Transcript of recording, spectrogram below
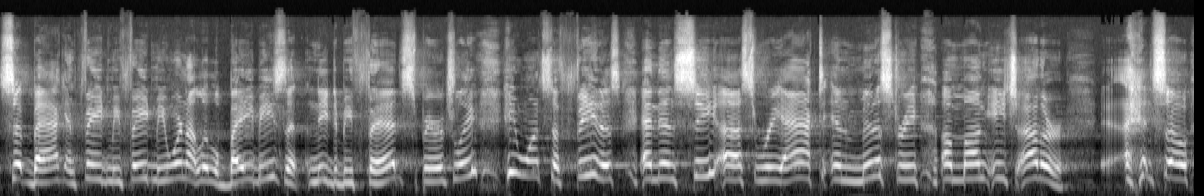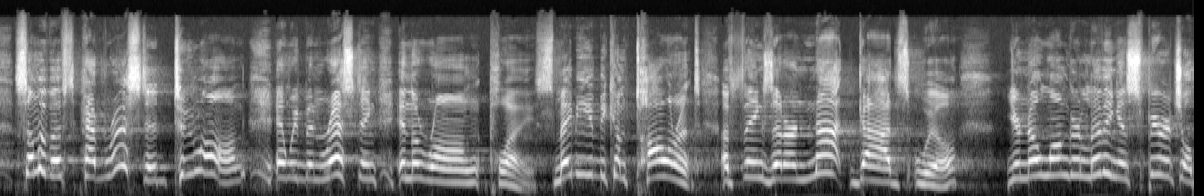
sit back and feed me, feed me. We're not little babies that need to be fed spiritually. He wants to feed us and then see us react in ministry among each other. And so some of us have rested too long and we've been resting in the wrong place. Maybe you've become tolerant of things that are not God's will. You're no longer living in spiritual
